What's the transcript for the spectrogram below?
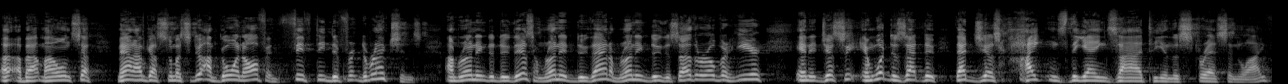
uh, about my own self. Man, I've got so much to do. I'm going off in 50 different directions. I'm running to do this, I'm running to do that, I'm running to do this other over here. And it just, and what does that do? That just heightens the anxiety and the stress in life.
